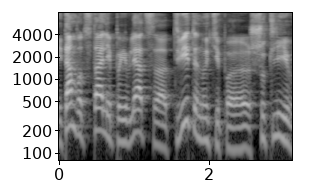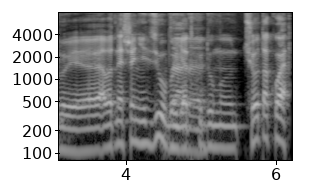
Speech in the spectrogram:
и там вот стали появляться твиты, ну, типа, шутливые э, в отношении Дзюбы. Да, я да. такой думаю, что такое?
